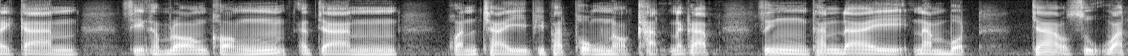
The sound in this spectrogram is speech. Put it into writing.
รายการเสียงคำร้องของอาจารย์ขวัญชัยพิพัฒน์พงศ์หนอกขัดนะครับ ซึ่งท่านได้นำบทเจ้าสุวัต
